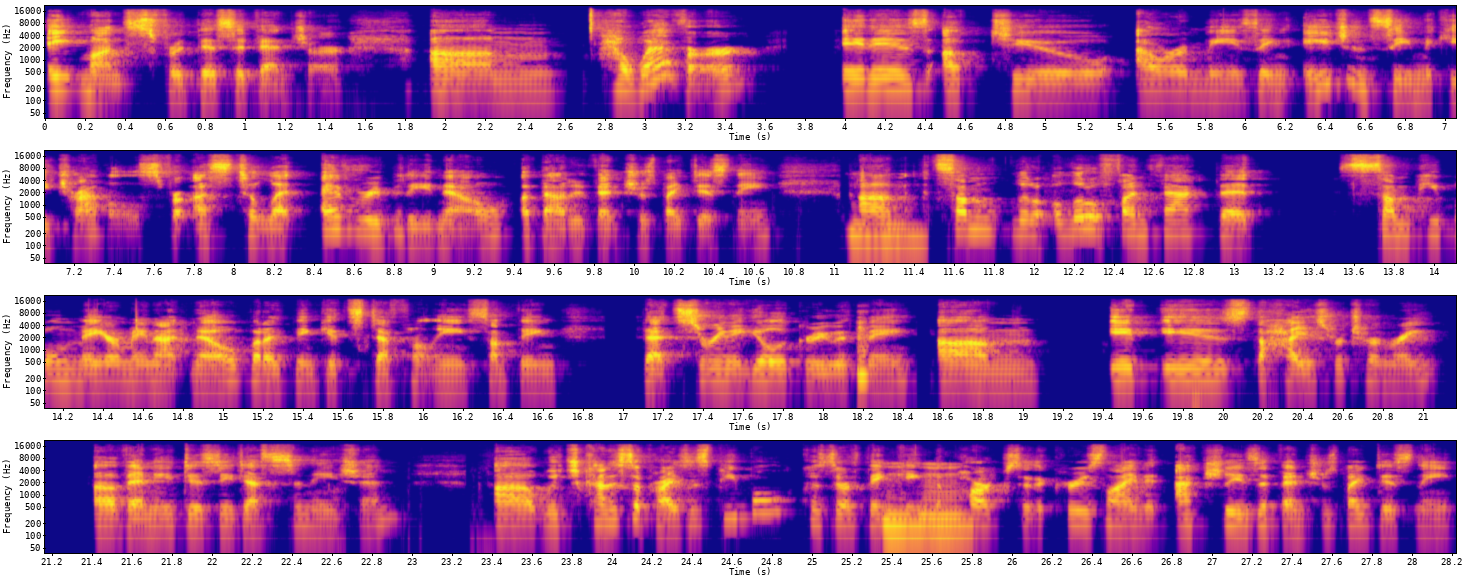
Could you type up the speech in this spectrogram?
eight months for this adventure. Um, however, it is up to our amazing agency, Mickey Travels, for us to let everybody know about Adventures by Disney. Um, mm-hmm. Um, some little a little fun fact that some people may or may not know, but I think it's definitely something that Serena, you'll agree with me. Um, it is the highest return rate of any Disney destination, uh, which kind of surprises people because they're thinking mm-hmm. the parks or the cruise line. It actually is Adventures by Disney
